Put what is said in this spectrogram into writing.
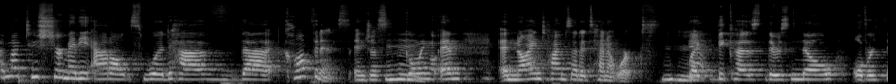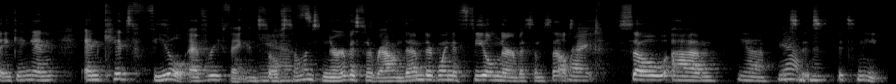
I'm not too sure many adults would have that confidence in just Mm-hmm. going and and nine times out of ten it works. Like because there's no overthinking and and kids feel everything. And so if someone's nervous around them, they're going to feel nervous themselves. Right. So um, yeah, Yeah. It's, it's it's neat.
